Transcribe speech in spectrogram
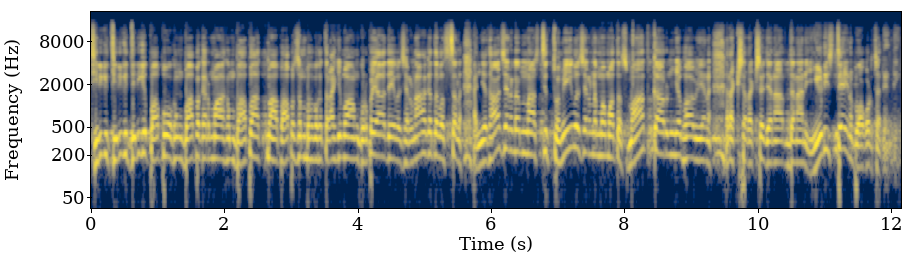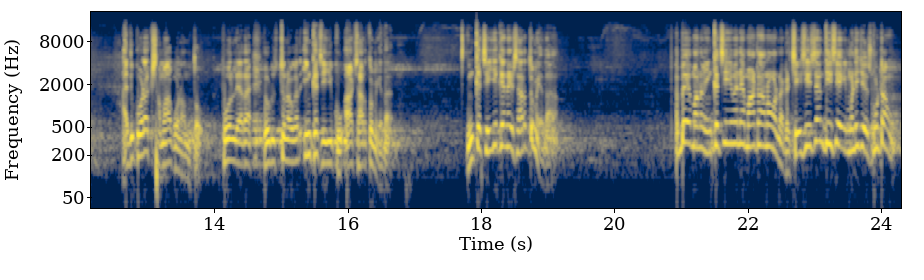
తిరిగి తిరిగి తిరిగి పాపోహం పాపకర్మాహం పాపాత్మ పాప సంభవ త్రాహిమాం కృపయాదేవ శరణాగత వత్సల అన్యథాచరణం నాస్తి త్వమేవ శరణం మమ తస్మాత్ కారుణ్యభావేన రక్ష రక్ష జనార్దనాన్ని ఏడిస్తే ఆయన పోగొడతారండి అది కూడా క్షమాగుణంతో. పోన్లేరా ఏడుస్తున్నావు కదా ఇంకా చెయ్యకు ఆ షరతు మీద. ఇంకా చెయ్యకనే షరతు మీద. అబ్బే మనం ఇంకా చేయమనే మాట అనవండి అక్కడ. చేసేసాను తీసేయి మళ్ళీ చేసుకుంటాం.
